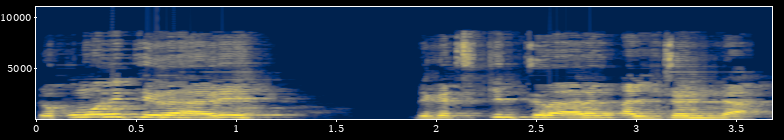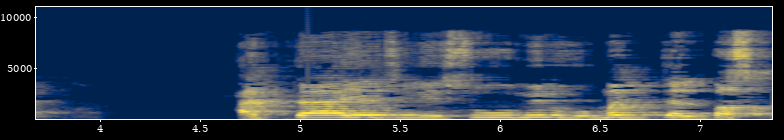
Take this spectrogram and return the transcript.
Da kuma wani tirare daga cikin tiraren aljanna. Hatta yajlisu minhu maddal basar.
